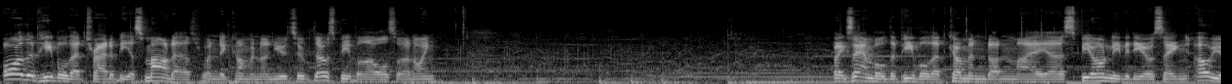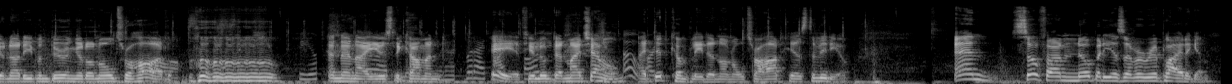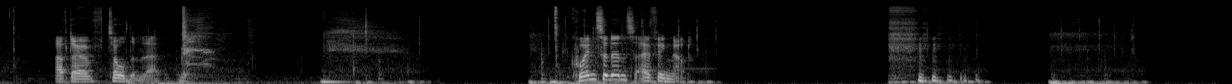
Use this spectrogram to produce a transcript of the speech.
Or the people that try to be a smartass when they comment on YouTube. Those people are also annoying. For example, the people that comment on my uh, video saying, "Oh, you're not even doing it on ultra hard," and then I usually comment, "Hey, if you looked at my channel, I did complete it on ultra hard. Here's the video." And so far, nobody has ever replied again after I've told them that. Coincidence? I think not.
